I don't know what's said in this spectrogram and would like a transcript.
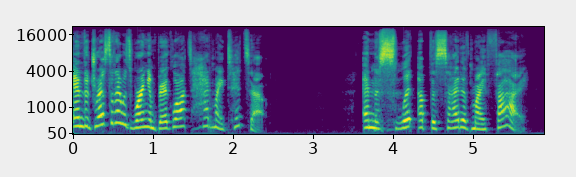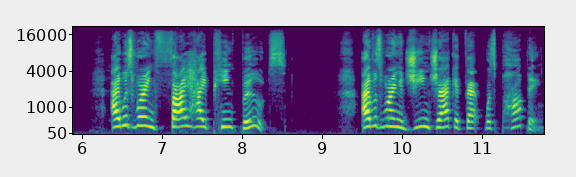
And the dress that I was wearing in Big Lots had my tits out, and the slit up the side of my thigh. I was wearing thigh high pink boots. I was wearing a jean jacket that was popping.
